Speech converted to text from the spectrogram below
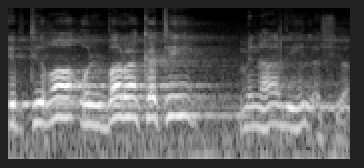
ابتغاء البركة من هذه الأشياء.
